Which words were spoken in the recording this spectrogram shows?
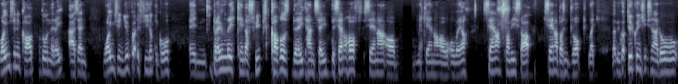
Williamson and Cardo on the right, as in Williamson, you've got the freedom to go, and Brownlie kind of sweeps, covers the right hand side. The centre half, Senna or McKenna or, or where Senna for me start. Senna doesn't drop like like we've got two clean sheets in a row.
